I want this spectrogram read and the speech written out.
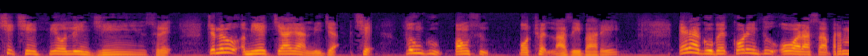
ချစ်ခြင်းမျှော်လင့်ခြင်းဆိုတဲ့ကျွန်တော်အမြဲကြားရနေကြအချက်သုံးခုပေါင်းစုပေါ်ထွက်လာစေပါတယ်အဲ့ဒါကိုပဲကောရိန္သုဩဝါဒစာပထမ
